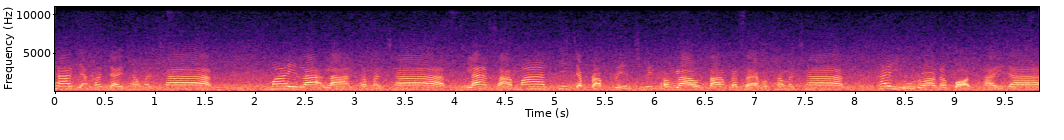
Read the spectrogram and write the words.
ชาติอย่างเข้าใจธรรมชาติ ไม่ละลานธรรมชาติ และสามารถที่จะปรับเปลี่ยนชีวิตของเราตามกระแสของธรรมชาติ ให้อยู่รอดและปลอดภัยได้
